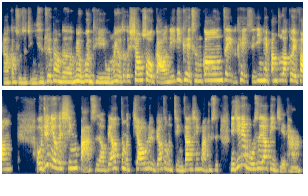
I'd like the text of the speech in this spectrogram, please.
然后告诉自己你是最棒的，没有问题。我们有这个销售稿，你一定可以成功。这个 case 一定可以帮助到对方。我觉得你有个心法是哦，不要这么焦虑，不要这么紧张。心法就是你今天不是要缔结他。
